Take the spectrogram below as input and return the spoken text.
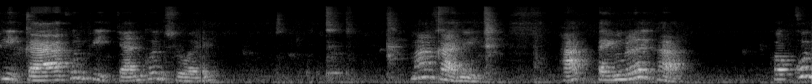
พี่กา คุณพี่จันทร์คนสวย มากค่ะนี่พักเต็มเลยค่ะ ขอบคุณ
